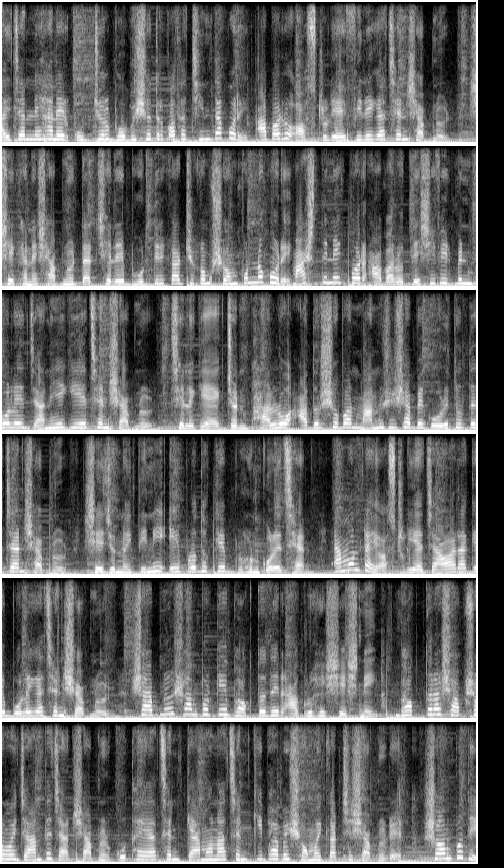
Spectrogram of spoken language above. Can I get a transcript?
আইজান নেহানের উজ্জ্বল ভবিষ্যতের কথা চিন্তা করে আবারও অস্ট্রেলিয়ায় ফিরে গেছেন শাবনুর। সেখানে শাবনুর তার ছেলের ভর্তির কার্যক্রম সম্পন্ন করে মাস তিনেক পর আবারও দেশে ফিরবেন বলে জানিয়ে গিয়েছেন শাবনুর। ছেলেকে একজন ভালো, আদর্শবান মানুষ হিসাবে গড়ে তুলতে চান শাবনুর। সেজন্যই তিনি এই পদক্ষেপ গ্রহণ করেছেন। এমনটাই অস্ট্রেলিয়া যাওয়ার আগে বলে গেছেন শাবনুর। শাবনুর সম্পর্কে ভক্তদের আগ্রহের শেষ নেই। ভক্তরা সবসময় জানতে চান শাবনুর কোথায় আছেন, কেমন আছেন, কীভাবে সময় কাটছে শাবনুরের। সম্প্রতি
